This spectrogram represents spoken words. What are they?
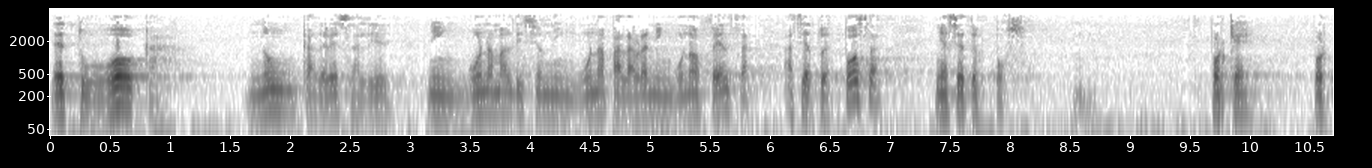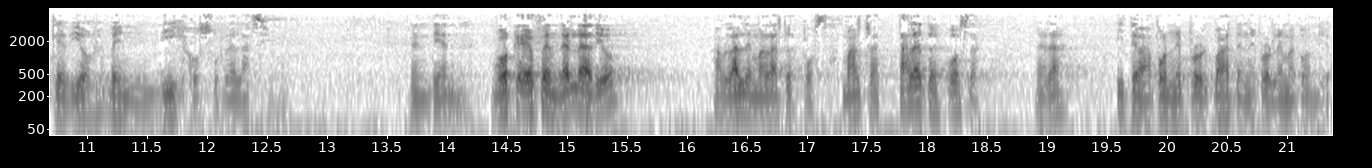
de tu boca nunca debe salir ninguna maldición, ninguna palabra, ninguna ofensa hacia tu esposa ni hacia tu esposo. ¿Por qué? Porque Dios bendijo su relación. ¿Me entiendes? Vos querés ofenderle a Dios, hablarle mal a tu esposa, maltratarle a tu esposa, ¿verdad? Y te va a poner, vas a tener problemas con Dios.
